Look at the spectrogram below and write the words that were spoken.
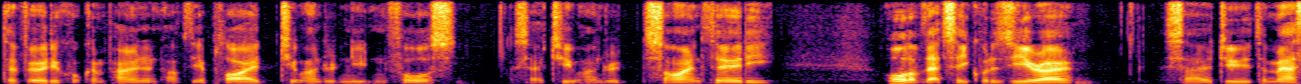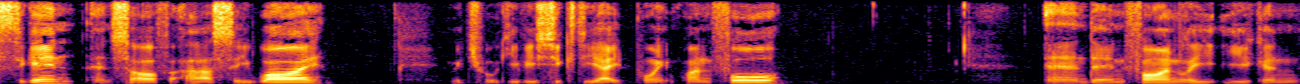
the vertical component of the applied 200 Newton force, so 200 sine 30. All of that's equal to zero. So do the maths again and solve for RCY, which will give you 68.14. And then finally, you can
